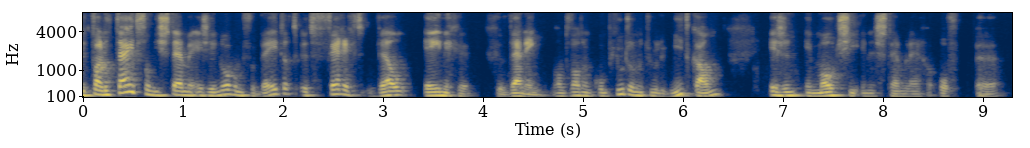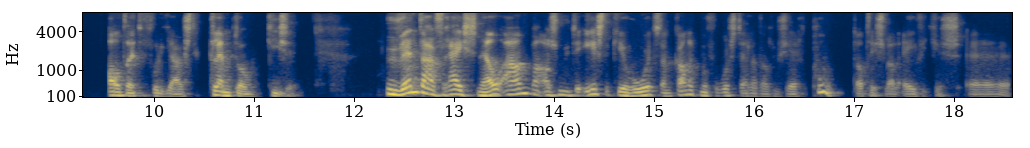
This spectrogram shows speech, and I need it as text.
de kwaliteit van die stemmen is enorm verbeterd. Het vergt wel enige gewenning. Want wat een computer natuurlijk niet kan, is een emotie in een stem leggen of uh, altijd voor de juiste klemtoon kiezen. U went daar vrij snel aan, maar als u het de eerste keer hoort, dan kan ik me voorstellen dat u zegt, poeh, dat is wel eventjes uh,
